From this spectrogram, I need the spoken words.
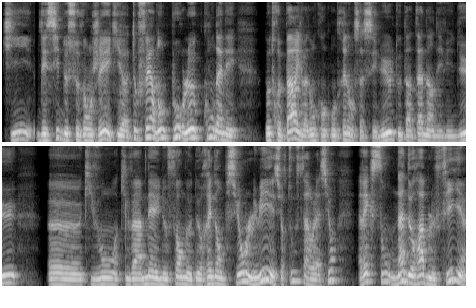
qui décide de se venger et qui va tout faire donc pour le condamner. D'autre part, il va donc rencontrer dans sa cellule tout un tas d'individus qui vont, qu'il va amener à une forme de rédemption, lui et surtout sa relation avec son adorable fille,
